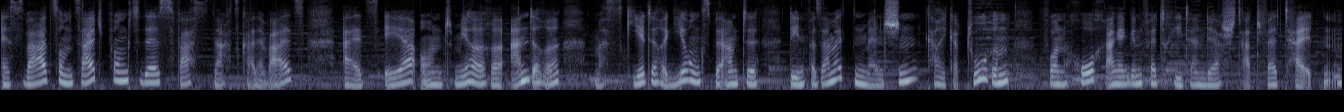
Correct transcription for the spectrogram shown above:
Es war zum Zeitpunkt des Fastnachtskarnevals, als er und mehrere andere maskierte Regierungsbeamte den versammelten Menschen Karikaturen von hochrangigen Vertretern der Stadt verteilten.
